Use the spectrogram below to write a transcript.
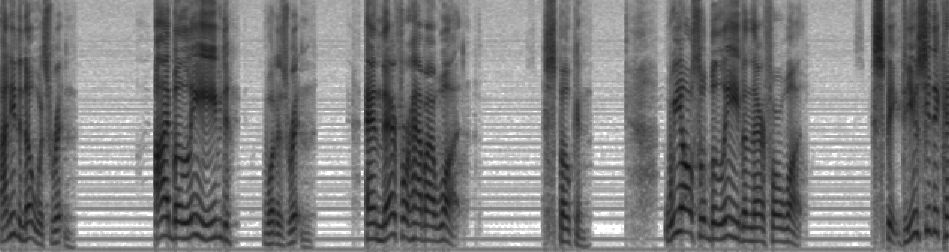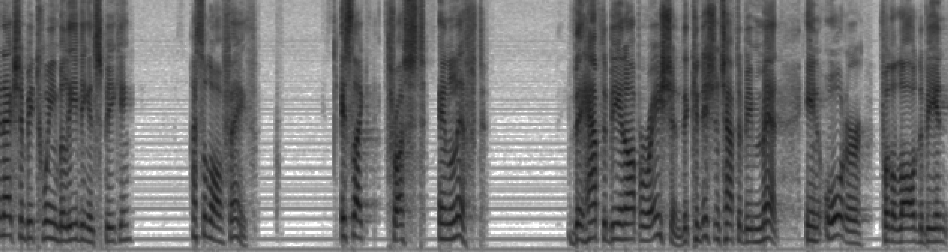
I need to know what's written. I believed what is written. And therefore have I what? Spoken. We also believe and therefore what? Speak. Do you see the connection between believing and speaking? That's the law of faith. It's like thrust and lift. They have to be in operation. The conditions have to be met in order for the law to be in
